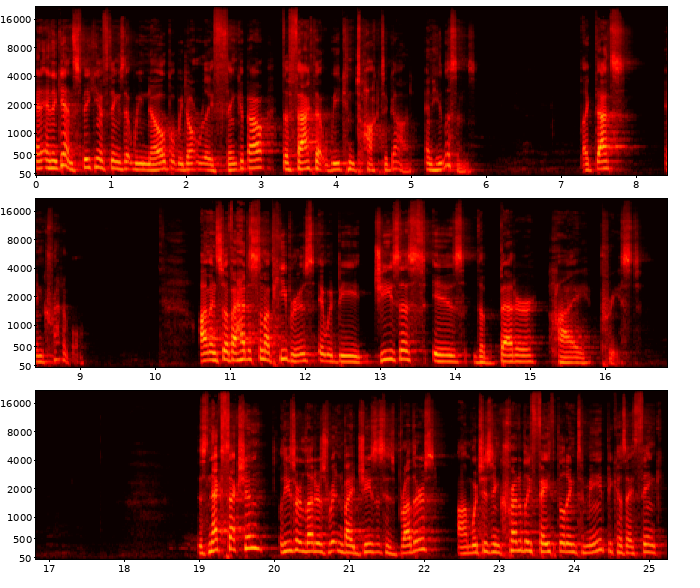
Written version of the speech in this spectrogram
And, and again, speaking of things that we know but we don't really think about, the fact that we can talk to God and He listens. Like, that's incredible. Um, and so, if I had to sum up Hebrews, it would be Jesus is the better high priest. This next section, these are letters written by Jesus' brothers, um, which is incredibly faith building to me because I think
